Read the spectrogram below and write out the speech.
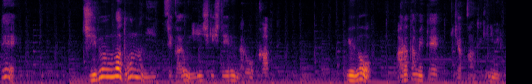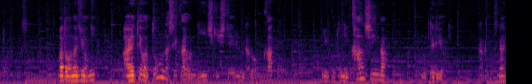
と。で、自分はどんなに世界を認識しているんだろうか、というのを改めて客観的に見ることができます。また同じように、相手はどんな世界を認識しているんだろうか、ということに関心が持てるようになるんですね。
